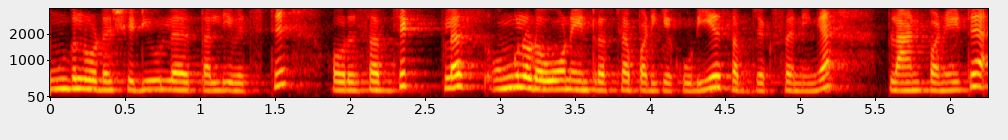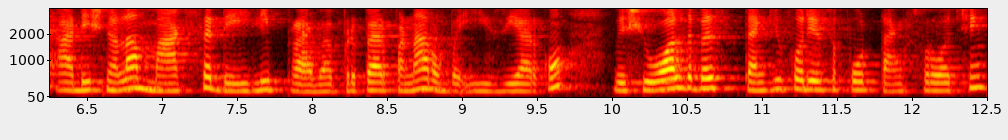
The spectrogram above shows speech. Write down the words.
உங்களோட ஷெடியூலில் தள்ளி வச்சுட்டு ஒரு சப்ஜெக்ட் ப்ளஸ் உங்களோட ஓன் இன்ட்ரெஸ்ட்டில் படிக்கக்கூடிய சப்ஜெக்ட்ஸை நீங்கள் பிளான் பண்ணிவிட்டு அடிஷ்னலாக மேக்ஸை டெய்லி ப்ரிப்பேர் பண்ணால் ரொம்ப ஈஸியாக இருக்கும். Wish you all the best thank you for your support thanks for வாட்சிங்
